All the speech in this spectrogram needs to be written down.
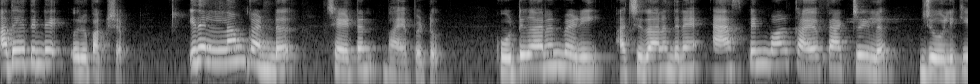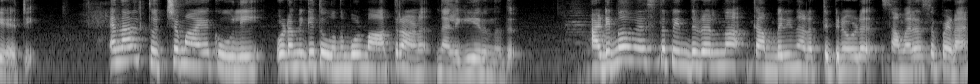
അദ്ദേഹത്തിന്റെ ഒരു പക്ഷം. ഇതെല്ലാം കണ്ട് ചേട്ടൻ ഭയപ്പെട്ടു. കൂട്ടുകാരൻ വഴി അച്യുതാനന്ദനെ ആസ്പിൻ വാൾ കയർ ഫാക്ടറിയിൽ ജോലിക്ക് കയറ്റി. എന്നാൽ തുച്ഛമായ കൂലി ഉടമയ്ക്ക് തോന്നുമ്പോൾ മാത്രമാണ് നൽകിയിരുന്നത്. അടിമ വ്യവസ്ഥ പിന്തുടർന്ന കമ്പനി നടത്തിപ്പിനോട് സമരസപ്പെടാൻ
